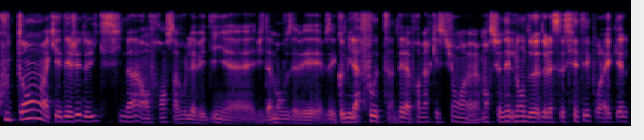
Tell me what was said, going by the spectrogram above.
Coutan, qui est DG de Xina en France. hein, vous l'avez dit, euh, évidemment, vous avez, vous avez commis la faute dès la première question, euh, mentionner le nom de, la société pour laquelle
